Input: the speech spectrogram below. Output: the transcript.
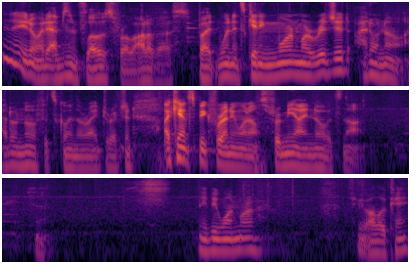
Yeah. You know, it ebbs and flows for a lot of us. But when it's getting more and more rigid, I don't know. I don't know if it's going the right direction. I can't speak for anyone else. For me, I know it's not. Right. Maybe one more? If you're all okay?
